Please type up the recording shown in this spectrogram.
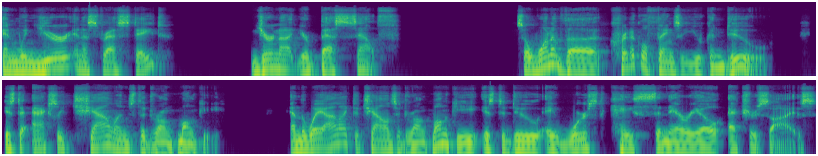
And when you're in a stress state, you're not your best self. So one of the critical things that you can do is to actually challenge the drunk monkey. And the way I like to challenge a drunk monkey is to do a worst case scenario exercise.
